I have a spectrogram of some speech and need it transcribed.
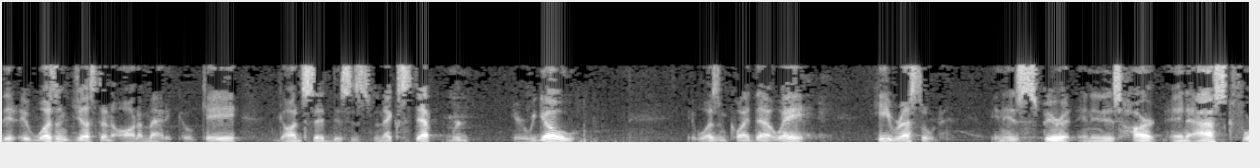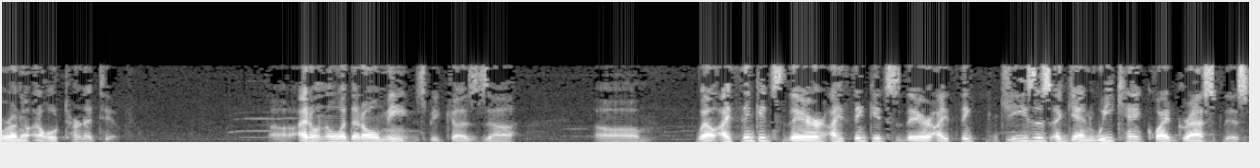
it wasn't just an automatic. Okay, God said this is the next step. We're here. We go. It wasn't quite that way. He wrestled in his spirit and in his heart and asked for an, an alternative. Uh, I don't know what that all means because, uh, um, well, I think it's there. I think it's there. I think Jesus, again, we can't quite grasp this,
